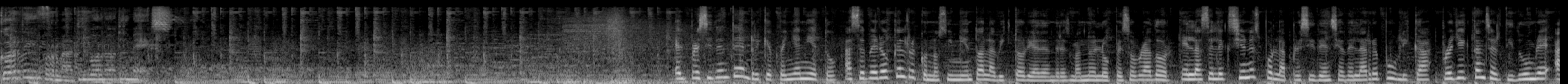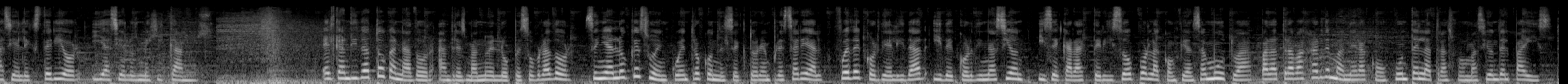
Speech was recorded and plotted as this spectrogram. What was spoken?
corte informativo Notimex. El presidente Enrique Peña Nieto aseveró que el reconocimiento a la victoria de Andrés Manuel López Obrador en las elecciones por la presidencia de la República proyectan certidumbre hacia el exterior y hacia los mexicanos. El candidato ganador, Andrés Manuel López Obrador, señaló que su encuentro con el sector empresarial fue de cordialidad y de coordinación y se caracterizó por la confianza mutua para trabajar de manera conjunta en la transformación del país.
